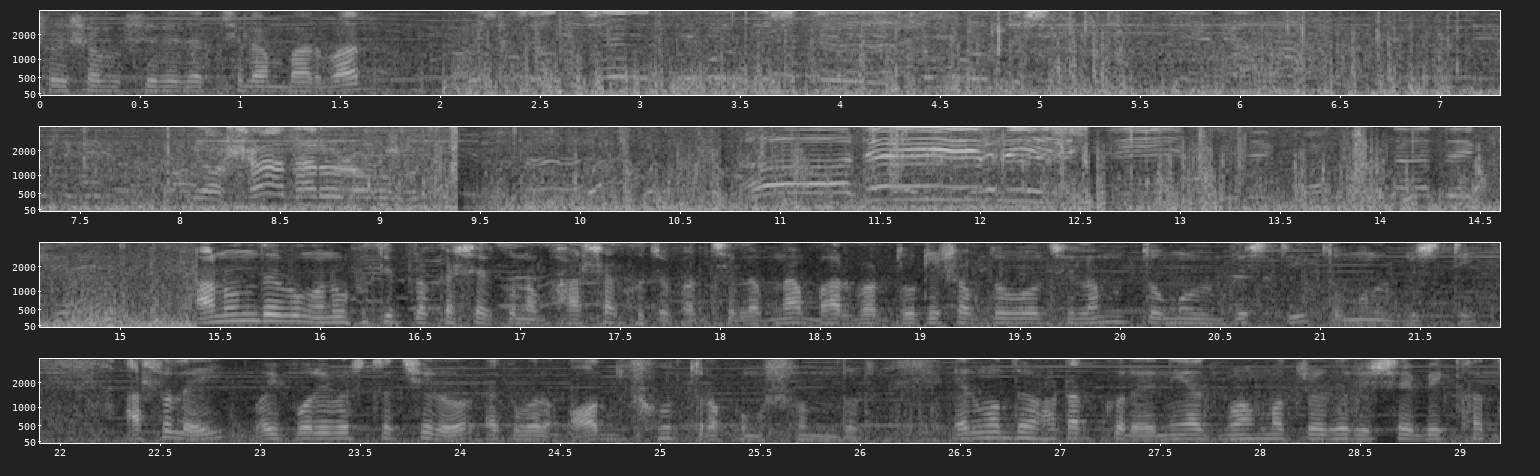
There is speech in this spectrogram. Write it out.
শৈশবে ফিরে যাচ্ছিলাম বারবার। বৃষ্টি হচ্ছে তুমুল বৃষ্টি তুমুল বৃষ্টি। অসাধারণ অনুভূতি। আজ বৃষ্টি দেখে। আনন্দ এবং অনুভূতি প্রকাশের কোনো ভাষা খুঁজে পাচ্ছিলাম না। বারবার দুটি শব্দ বলছিলাম, তুমুল বৃষ্টি তুমুল বৃষ্টি। আসলেই ওই পরিবেশটা ছিল একেবারে অদ্ভুত রকম সুন্দর। এর মধ্যে হঠাৎ করে নিয়াজ মোহাম্মদ চৌধুরীর সেই বিখ্যাত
